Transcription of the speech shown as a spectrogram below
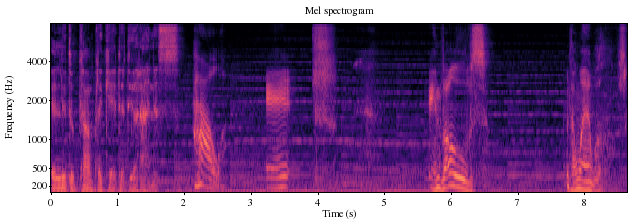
a little complicated, Your Highness. How? It involves the werewolves.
